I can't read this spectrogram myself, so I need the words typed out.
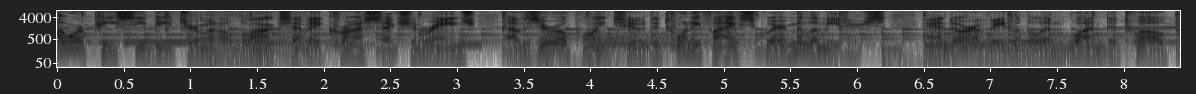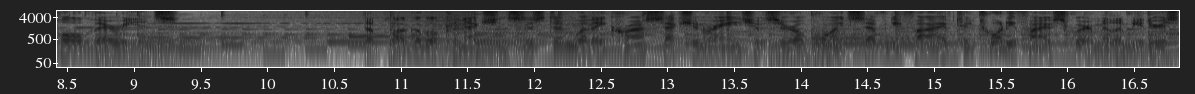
Our PCB terminal blocks have a cross-section range of 0.2 to 25 square millimeters and are available in 1 to 12 pole variants. The pluggable connection system with a cross-section range of 0.75 to 25 square millimeters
